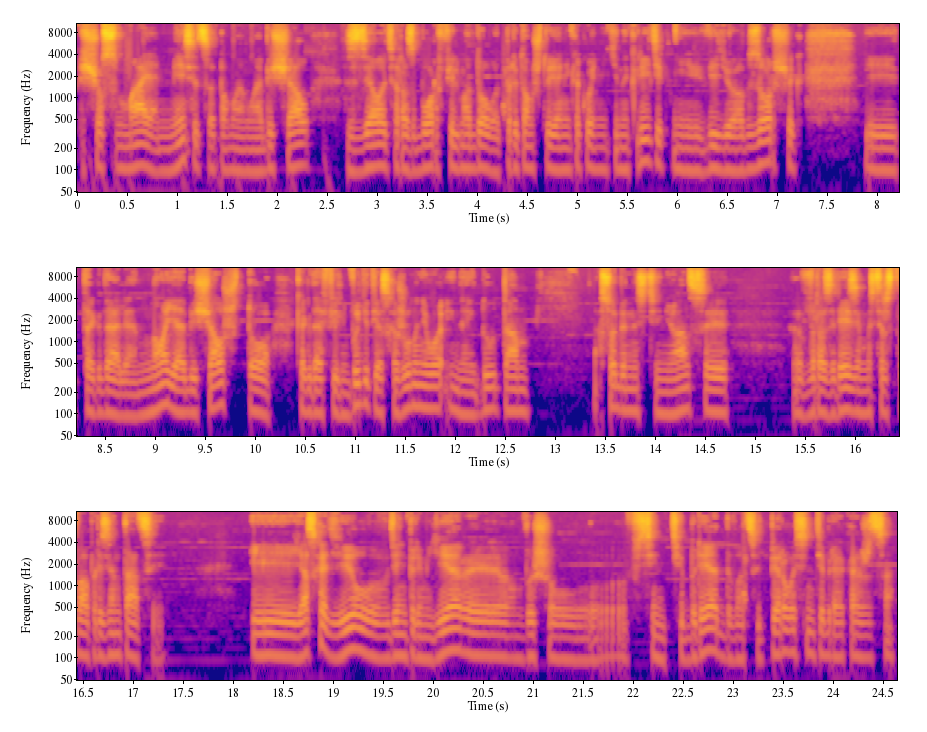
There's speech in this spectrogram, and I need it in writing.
еще с мая месяца, по-моему, обещал сделать разбор фильма «Довод», при том, что я никакой не кинокритик, не видеообзорщик и так далее. Но я обещал, что когда фильм выйдет, я схожу на него и найду там особенности, нюансы в разрезе мастерства презентации. И я сходил в день премьеры, он вышел в сентябре, 21 сентября, кажется,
